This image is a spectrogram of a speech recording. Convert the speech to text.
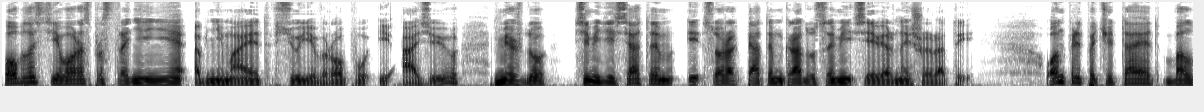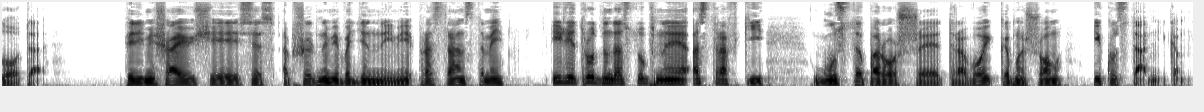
Область его распространения обнимает всю Европу и Азию между 70 и 45 градусами северной широты. Он предпочитает болота, перемешающиеся с обширными водяными пространствами, или труднодоступные островки, густо поросшие травой, камышом и кустарником.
